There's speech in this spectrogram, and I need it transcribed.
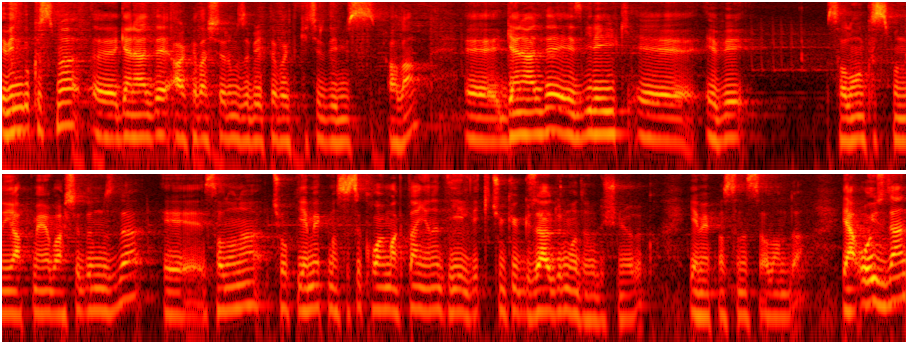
Evin bu kısmı e, genelde arkadaşlarımızla birlikte vakit geçirdiğimiz alan. E, genelde Ezgi ile ilk e, evi salon kısmını yapmaya başladığımızda e, salona çok yemek masası koymaktan yana değildik. Çünkü güzel durmadığını düşünüyorduk yemek masasının salonda. Yani o yüzden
